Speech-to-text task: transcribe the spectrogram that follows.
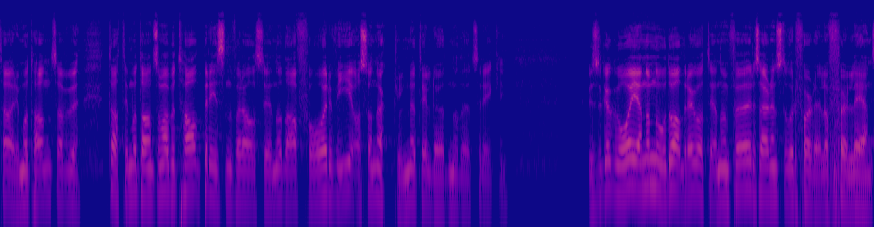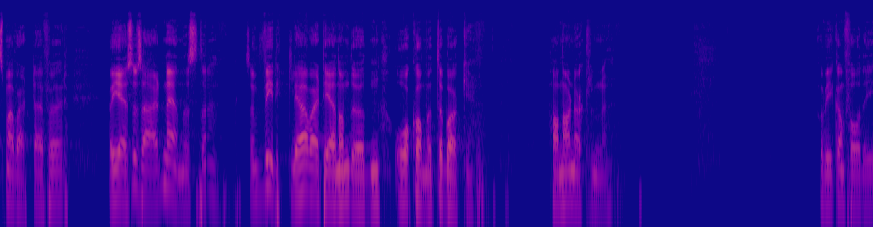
tar imot han, så har vi tatt imot han som har betalt prisen for all synd. Og da får vi også nøklene til døden og dødsriket. Hvis du skal gå gjennom noe du aldri har gått gjennom før, så er det en stor fordel å følge en som har vært der før. Og Jesus er den eneste som virkelig har vært gjennom døden og kommet tilbake. Han har nøklene. Og vi kan få de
